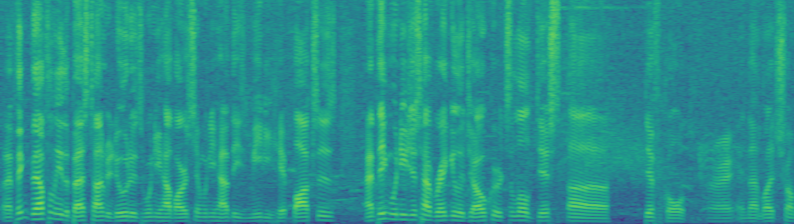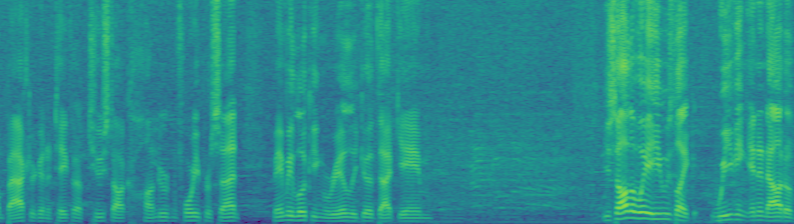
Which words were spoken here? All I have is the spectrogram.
And I think definitely the best time to do it is when you have Arsene, when you have these meaty hitboxes. And I think when you just have regular Joker, it's a little dis, uh, difficult. Right. And that ledge trump back, you're going to take that two stock 140%. Made me looking really good that game. You saw the way he was like weaving in and out of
